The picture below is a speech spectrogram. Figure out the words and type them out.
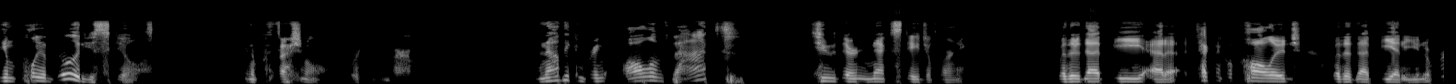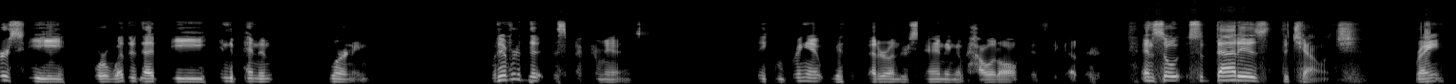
the employability skills in a professional working environment. and now they can bring all of that to their next stage of learning, whether that be at a technical college, whether that be at a university, or whether that be independent learning. Whatever the, the spectrum is, they can bring it with a better understanding of how it all fits together. And so, so that is the challenge, right?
